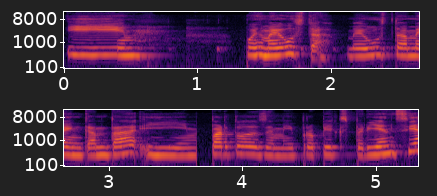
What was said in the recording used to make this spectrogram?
y pues me gusta, me gusta, me encanta y parto desde mi propia experiencia.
